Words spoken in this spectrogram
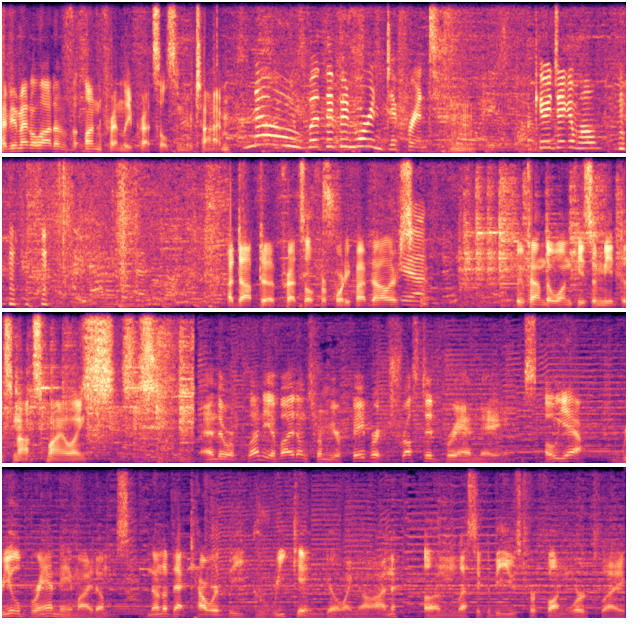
Have you met a lot of unfriendly pretzels in your time? No, but they've been more indifferent. Hmm. Can we take them home? Adopt a pretzel for $45? Yeah. We found the one piece of meat that's not smiling. And there were plenty of items from your favorite trusted brand names. Oh yeah, real brand name items. None of that cowardly Greeking going on, unless it could be used for fun wordplay.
